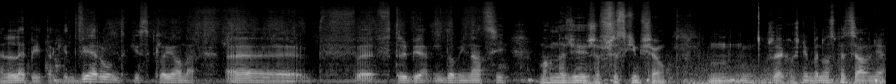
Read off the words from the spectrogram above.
lepiej. Takie dwie rundki sklejone e, w, w trybie dominacji. Mam nadzieję, że wszystkim się, mm, że jakoś nie będą specjalnie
